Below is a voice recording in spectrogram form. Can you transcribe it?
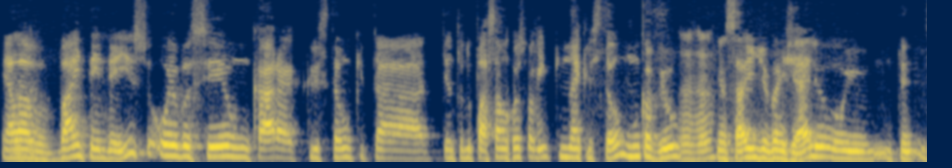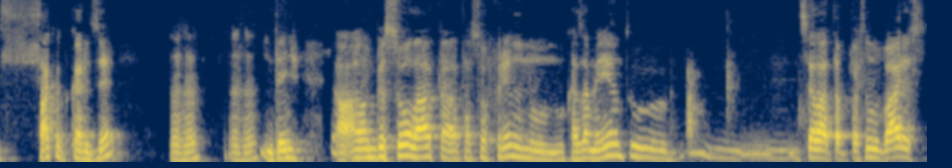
ela uhum. vai entender isso ou eu vou ser um cara cristão que está tentando passar uma coisa para alguém que não é cristão, nunca viu uhum. mensagem de evangelho ou saca o que eu quero dizer? Uhum. uhum. Entende? Uma pessoa lá tá, tá sofrendo no, no casamento, sei lá, tá passando várias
